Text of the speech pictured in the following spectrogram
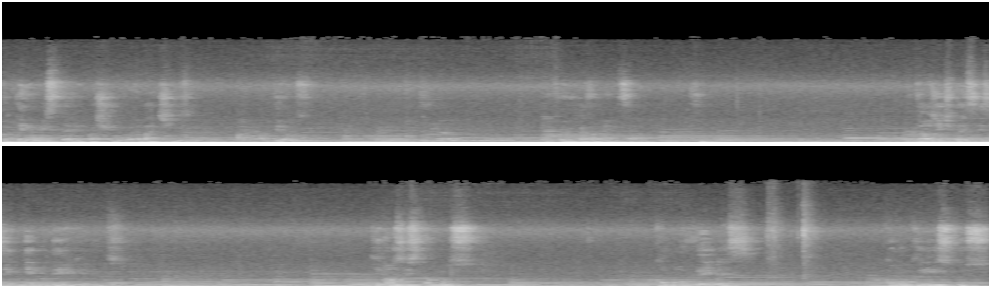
Eu tenho um mistério com a chuva, é batismo. A Deus. Ele foi no casamento sábado. Então a gente precisa entender, queridos que nós estamos como ovelhas, como Cristos,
